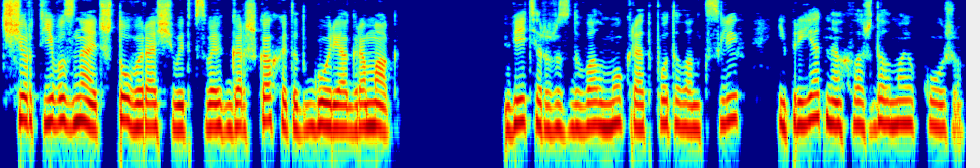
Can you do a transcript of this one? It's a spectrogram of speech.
Черт его знает, что выращивает в своих горшках этот горе-агромаг». Ветер раздувал мокрый от пота лангслив и приятно охлаждал мою кожу.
